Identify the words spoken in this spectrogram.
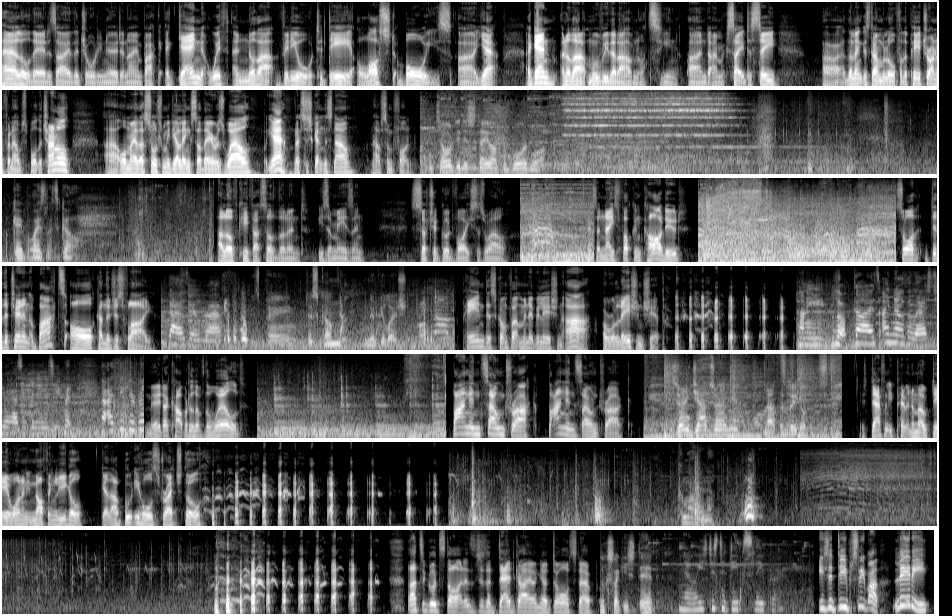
Hello there, it is I, the Geordie Nerd, and I am back again with another video today, Lost Boys. Uh, yeah, again, another movie that I have not seen, and I'm excited to see. Uh, the link is down below for the Patreon if you want to help support the channel. Uh, all my other social media links are there as well. But yeah, let's just get in this now and have some fun. I told you to stay off the boardwalk. Okay, boys, let's go. I love Kiefer Sutherland. He's amazing. Such a good voice as well. It's a nice fucking car, dude. So, did they turn into bats, or can they just fly? You guys are rough. Is pain, discomfort, manipulation. Pain, discomfort, manipulation. Ah, a relationship. Honey, look, guys, I know the last year hasn't been easy, but I think you're really. Murder capital of the world. Banging soundtrack. Banging soundtrack. Is there any jobs around here? Nothing legal. He's definitely pimping him out day one, and he nothing legal. Get that booty hole stretched though. Come on, Nook. That's a good start, and it's just a dead guy on your doorstep. Looks like he's dead. No, he's just a deep sleeper. He's a deep sleeper. Lady,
